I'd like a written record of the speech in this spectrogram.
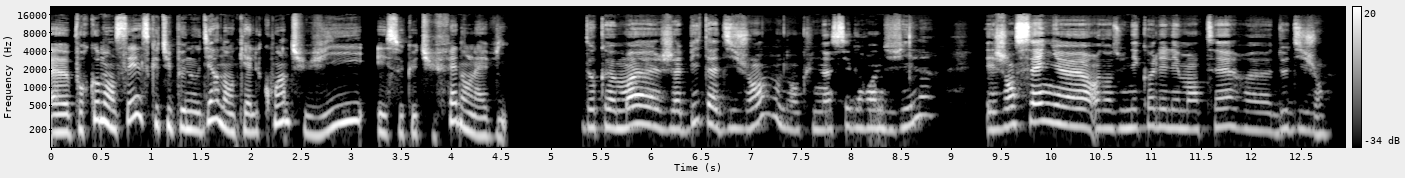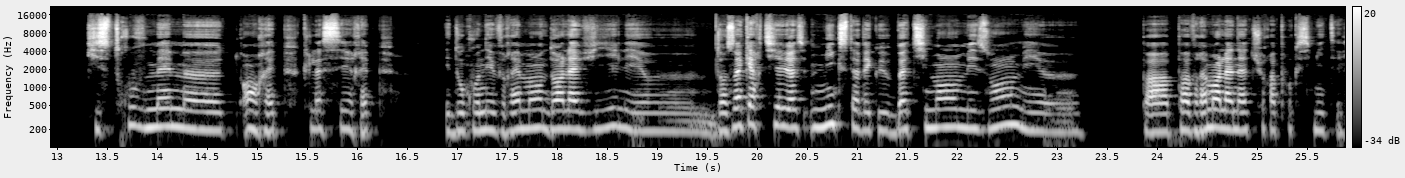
Euh, pour commencer, est-ce que tu peux nous dire dans quel coin tu vis et ce que tu fais dans la vie? Donc euh, moi, j'habite à Dijon, donc une assez grande ville, et j'enseigne euh, dans une école élémentaire euh, de Dijon, qui se trouve même en REP, classée REP. Et donc on est vraiment dans la ville et dans un quartier mixte avec bâtiments, maisons, mais pas, pas vraiment la nature à proximité.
